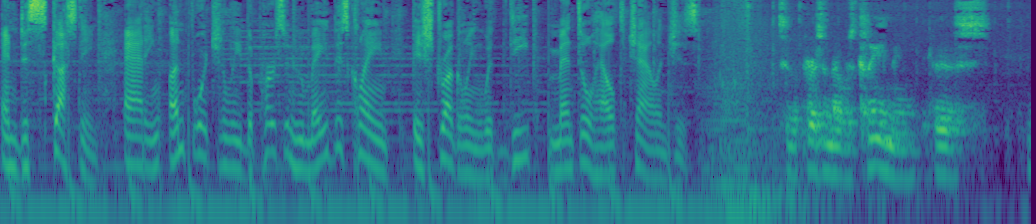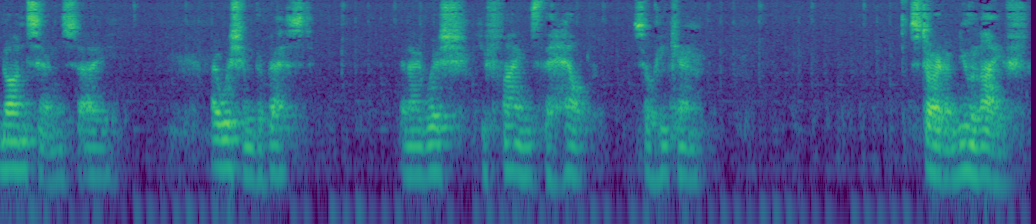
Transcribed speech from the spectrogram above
and disgusting, adding, Unfortunately, the person who made this claim is struggling with deep mental health challenges. To the person that was claiming this nonsense, I, I wish him the best. And I wish he finds the help so he can start a new life.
